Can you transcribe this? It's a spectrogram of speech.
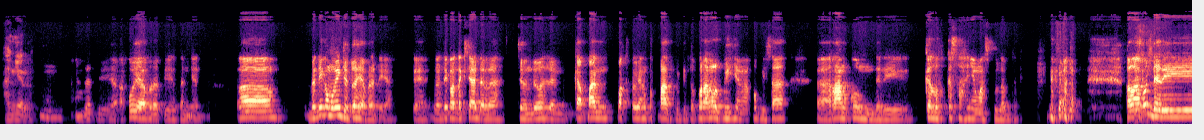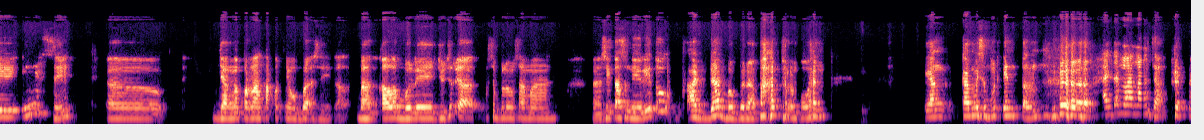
Angil. Hmm. Berarti ya, aku ya berarti ya, Uh, berarti ngomongin jodoh ya berarti ya. Oke, berarti konteksnya adalah jodoh dan kapan waktu yang tepat begitu kurang lebih yang aku bisa uh, rangkum dari keluh kesahnya Mas Gulam tadi. Kalau aku iya, iya. dari ini sih uh, jangan pernah takut nyoba sih. Bah, kalau boleh jujur ya sebelum sama uh, Sita sendiri itu ada beberapa perempuan yang kami sebut intern. intern lanang jaket.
